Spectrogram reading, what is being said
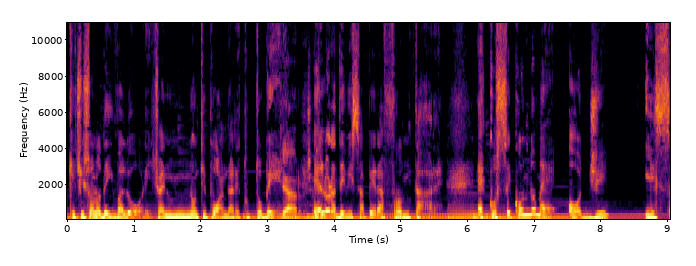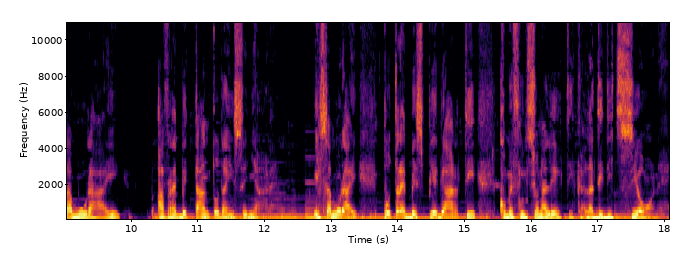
che ci sono dei valori, cioè non ti può andare tutto bene. Chiaro, certo. E allora devi sapere affrontare. Ecco, secondo me oggi il samurai avrebbe tanto da insegnare. Il samurai potrebbe spiegarti come funziona l'etica, la dedizione,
